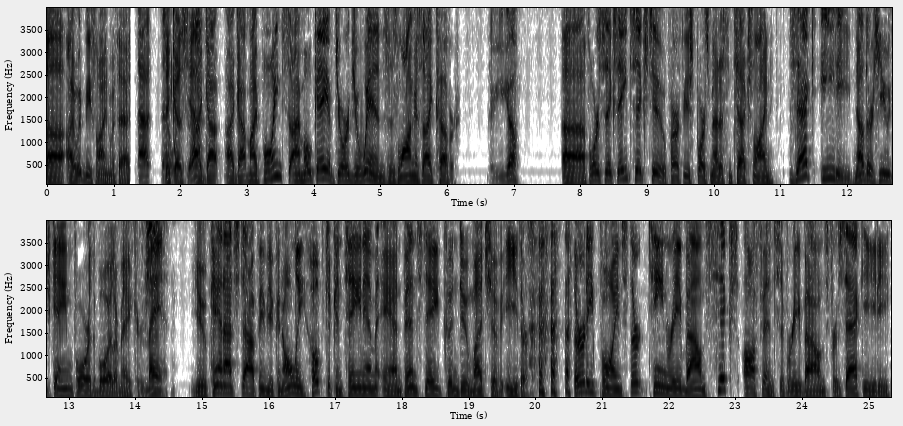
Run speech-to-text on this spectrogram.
Uh, I would be fine with that, that, that because would, yeah. I got I got my points. I'm okay if Georgia wins as long as I cover. There you go. Uh, four six eight six two Parkview Sports Medicine text line. Zach Edey, another huge game for the Boilermakers. Man, you cannot stop him. You can only hope to contain him, and Penn State couldn't do much of either. 30 points, 13 rebounds, six offensive rebounds for Zach Edey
